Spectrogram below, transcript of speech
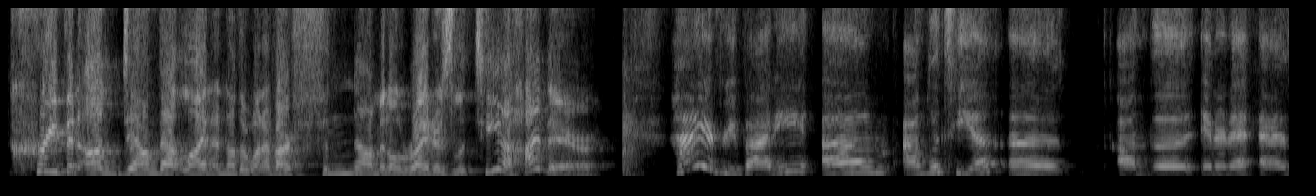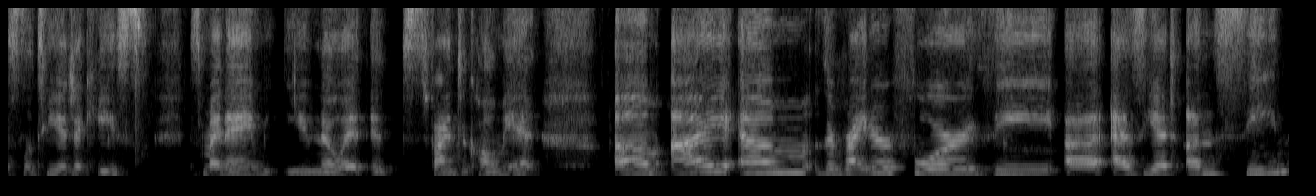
Creeping on down that line, another one of our phenomenal writers, Latia. Hi there. Hi, everybody. Um, I'm Latia, uh, on the internet as Latia Jaquise. It's my name. You know it. It's fine to call me it. Um, I am the writer for the uh, As Yet Unseen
